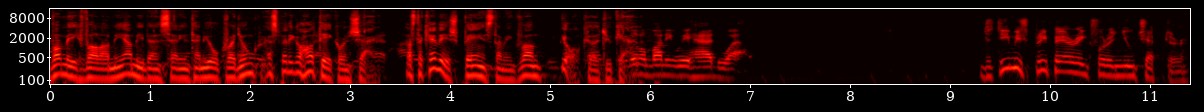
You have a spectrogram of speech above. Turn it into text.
Van még valami, amiben szerintem jók vagyunk, ez pedig a hatékonyság. Azt a kevés pénzt, amink van, jól költjük el. The team is preparing for a new chapter.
